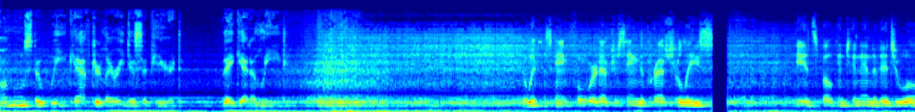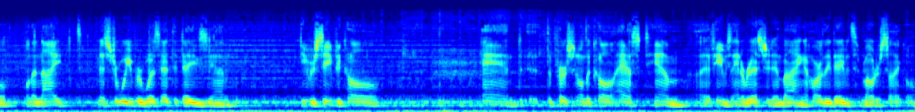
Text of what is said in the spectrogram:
Almost a week after Larry disappeared, they get a lead. The witness came forward after seeing the press release. He had spoken to an individual on the night Mr. Weaver was at the Days Inn. He received a call, and the person on the call asked him if he was interested in buying a Harley Davidson motorcycle.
